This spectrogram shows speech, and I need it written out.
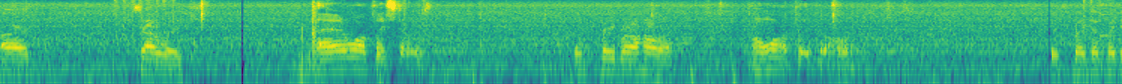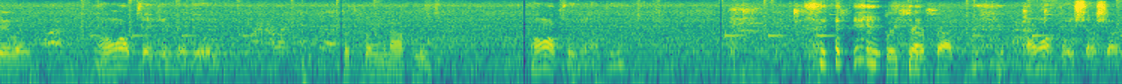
uh Star Wars. I don't want to play Star Wars. Let's play Brawlhalla. I don't want to play Valhalla. Let's play Dead by Daylight. I don't want to play Dead by Daylight. Let's play Monopoly. I don't want to play Monopoly. Let's play Shell Shock. I don't want to play Shell Shock.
